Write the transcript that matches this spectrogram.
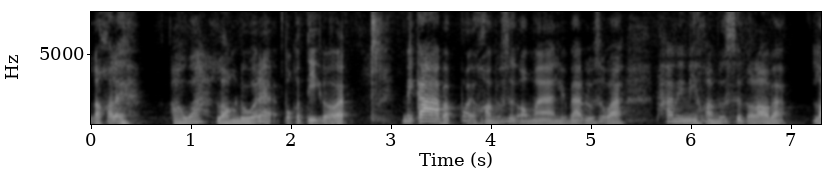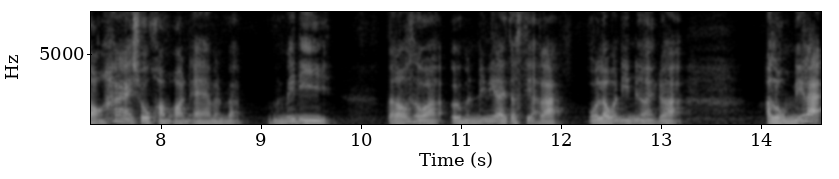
เราก็เลย เอาวะลองดูก็ได้ปกติก็แบบไม่กล้าแบบปล่อยความรู้สึกออกมา หรือแบบรู้สึกว่า ถ้าไม่มีความรู้สึกแล้วเราแบบร้องไห้โชว์ความอ่อนแอมันแบบ มันไม่ดี แต่เราก็รู้สึกว่าเออมันไม่มีอะไรจะเสียละแล้ววันนี้เหนื่อยด้วยอารมณ์นี้แหละ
